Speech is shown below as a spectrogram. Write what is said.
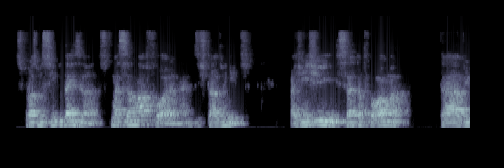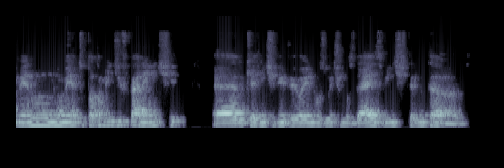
Os próximos 5, 10 anos. Começando lá fora, né? Dos Estados Unidos. A gente, de certa forma, está vivendo um momento totalmente diferente é, do que a gente viveu aí nos últimos 10, 20, 30 anos.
